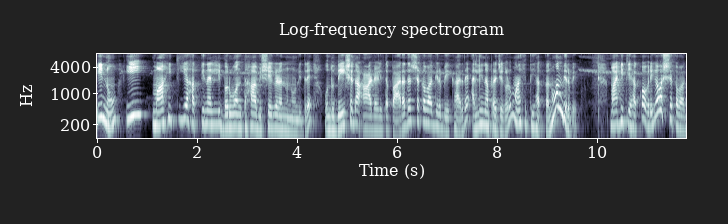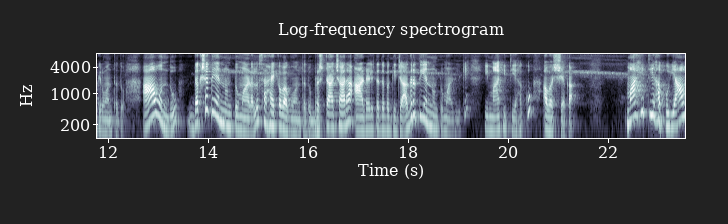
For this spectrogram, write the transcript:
ಇನ್ನು, ಈ ಮಾಹಿತಿಯ ಹಕ್ಕಿನಲ್ಲಿ ಬರುವಂತಹ ವಿಷಯಗಳನ್ನು ನೋಡಿದರೆ, ಒಂದು ದೇಶದ ಆಡಳಿತ ಪಾರದರ್ಶಕವಾಗಿರಬೇಕಾದರೆ ಅಲ್ಲಿನ ಪ್ರಜೆಗಳು ಮಾಹಿತಿ ಹಕ್ಕನ್ನು ಹೊಂದಿರಬೇಕು. ಮಾಹಿತಿಯ ಹಕ್ಕು ಅವರಿಗೆ ಅವಶ್ಯಕವಾಗಿರುವಂಥದ್ದು. ಆ ಒಂದು ದಕ್ಷತೆಯನ್ನುಂಟು ಮಾಡಲು ಸಹಾಯಕವಾಗುವಂಥದ್ದು. ಭ್ರಷ್ಟಾಚಾರ, ಆಡಳಿತದ ಬಗ್ಗೆ ಜಾಗೃತಿಯನ್ನುಂಟು ಮಾಡಲಿಕ್ಕೆ ಈ ಮಾಹಿತಿಯ ಹಕ್ಕು ಅವಶ್ಯಕ. ಮಾಹಿತಿಯ ಹಕ್ಕು ಯಾವ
